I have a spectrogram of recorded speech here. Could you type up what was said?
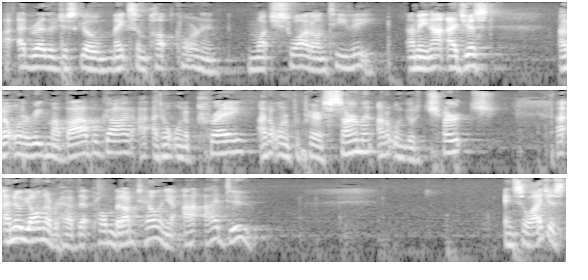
I'd rather just go make some popcorn and, and watch SWAT on TV. I mean, I, I, just, I don't want to read my Bible, God. I, I, don't want to pray. I don't want to prepare a sermon. I don't want to go to church. I, I know y'all never have that problem, but I'm telling you, I, I do. And so I just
